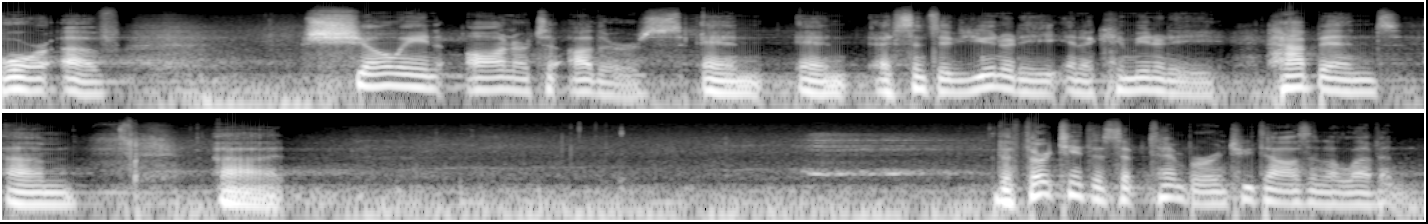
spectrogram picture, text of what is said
or of showing honor to others and, and a sense of unity in a community happened um, uh, the 13th of September in 2011.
